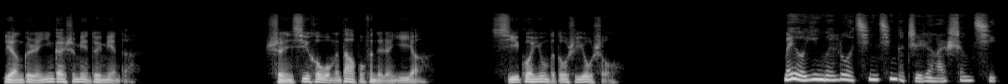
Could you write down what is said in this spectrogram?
两个人应该是面对面的。沈西和我们大部分的人一样，习惯用的都是右手。没有因为洛青青的指认而生气。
